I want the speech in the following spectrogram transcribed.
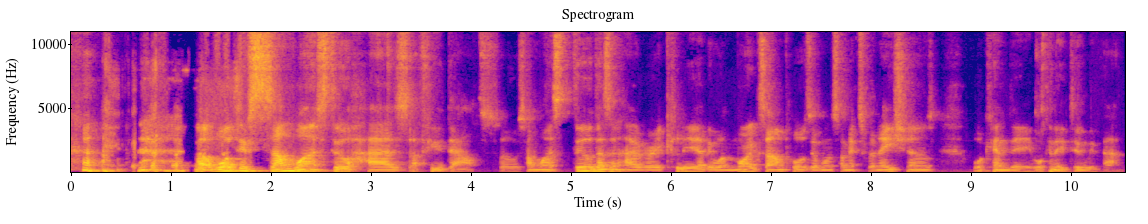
but what if someone still has a few doubts? So someone still doesn't have very clear. They want more examples. They want some explanations. What can they What can they do with that?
